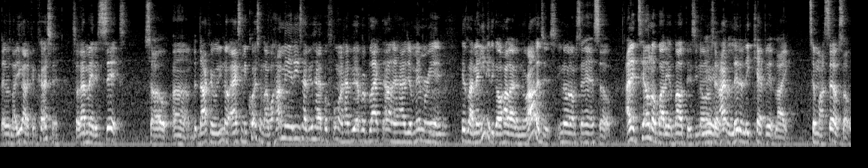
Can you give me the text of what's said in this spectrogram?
they was like, you got a concussion. So that made it six. So um, the doctor, you know, asked me questions like, well, how many of these have you had before? And have you ever blacked out? And how's your memory? And he was like, man, you need to go holler at a neurologist. You know what I'm saying? So I didn't tell nobody about this. You know what I'm saying? I literally kept it like to myself. So,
